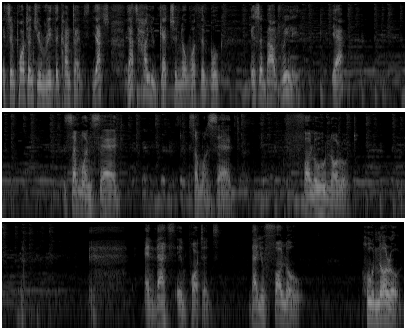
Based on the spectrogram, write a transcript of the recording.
It's important you read the content. That's that's how you get to know what the book is about really. Yeah? Someone said someone said follow who know road. and that's important that you follow who know road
